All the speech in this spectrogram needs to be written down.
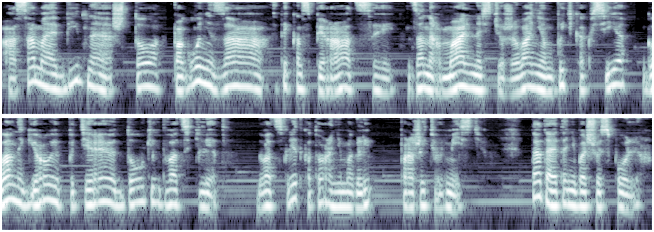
А самое обидное, что в погоне за этой конспирацией, за нормальностью, желанием быть как все, главные герои потеряют долгих 20 лет. 20 лет, которые они могли прожить вместе. Да-да, это небольшой спойлер.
